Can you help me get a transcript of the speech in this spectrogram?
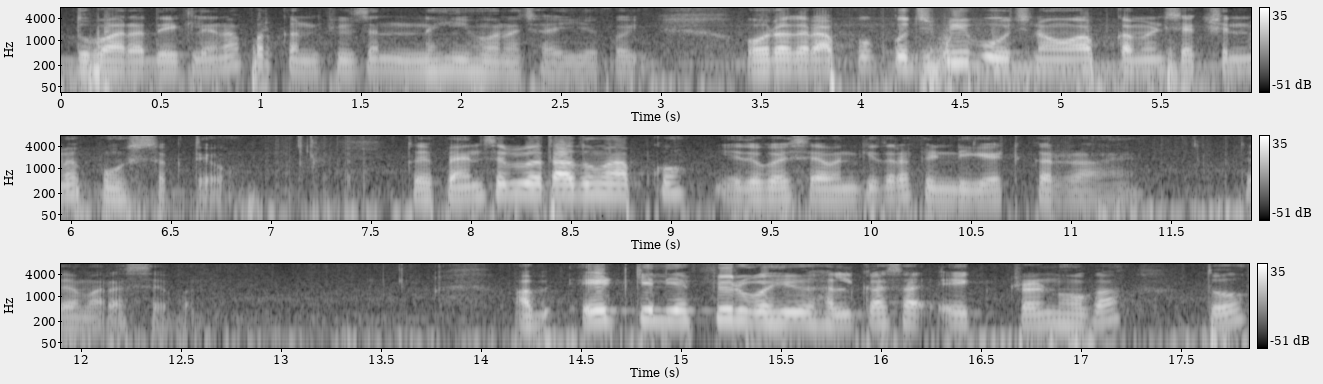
दोबारा देख लेना, पर कन्फ्यूज़न नहीं होना चाहिए कोई। और अगर आपको कुछ भी पूछना हो, आप कमेंट सेक्शन में पूछ सकते हो। तो ये पेन से भी बता दूँ मैं आपको, ये देखो ये सेवन की तरफ़ इंडिकेट कर रहा है तो ये हमारा सेवन अब एट के लिए फिर वही हल्का सा एक टर्न होगा तो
